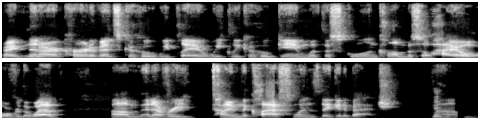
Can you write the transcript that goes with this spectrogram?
right? And then our current events Kahoot, we play a weekly Kahoot game with the school in Columbus, Ohio over the web. Um, and every time the class wins, they get a badge. Mhm. Um,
